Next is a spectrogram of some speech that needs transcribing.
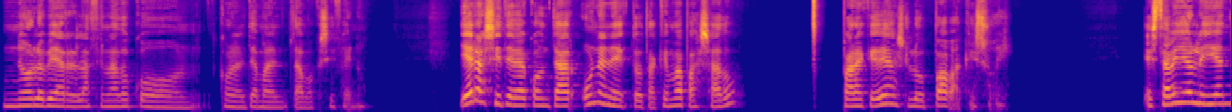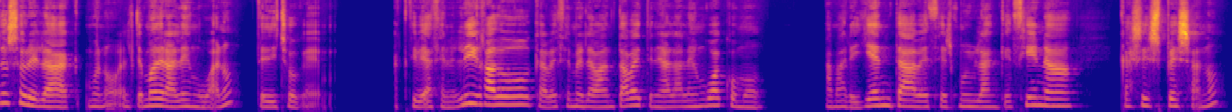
no lo había relacionado con, con el tema del tamoxifeno. Y ahora sí te voy a contar una anécdota que me ha pasado para que veas lo pava que soy. Estaba yo leyendo sobre la, bueno, el tema de la lengua, ¿no? Te he dicho que actividad en el hígado, que a veces me levantaba y tenía la lengua como amarillenta, a veces muy blanquecina, casi espesa, ¿no?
